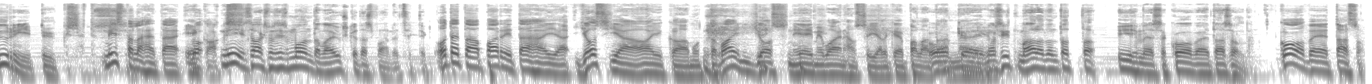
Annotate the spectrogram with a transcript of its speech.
yritykset. Mistä lähdetään ekaksi? No, niin, saanko siis monta vai yksikö tässä vaan nyt sitten? Otetaan pari tähän ja jos jää aikaa, mutta vain jos, niin Amy Winehousein jälkeen palataan Okei, näihin. no sit mä aloitan totta ihmeessä KV-tasolta. KV-taso.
